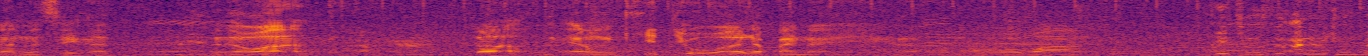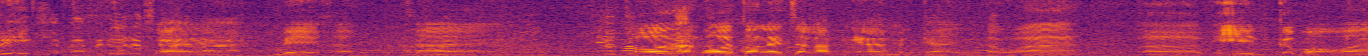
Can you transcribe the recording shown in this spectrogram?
นั่นน่ะสิครับ แต่ว่าทำงาน ก็ยังคิดอยู่ว่าจะไปไหนครับผมว่าว่างอยู่คือช่วงสงกรานต์เป็นช่วงเบรกใช่ไหมไม่ได้รับใช่งานมาเบรกครับใช่ ก็เพราะว่าเพราะว่าตอนแรกจะรับงานเหมือนกัน แต่ว่าเอ่อพี่อีทก็บอกว่า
